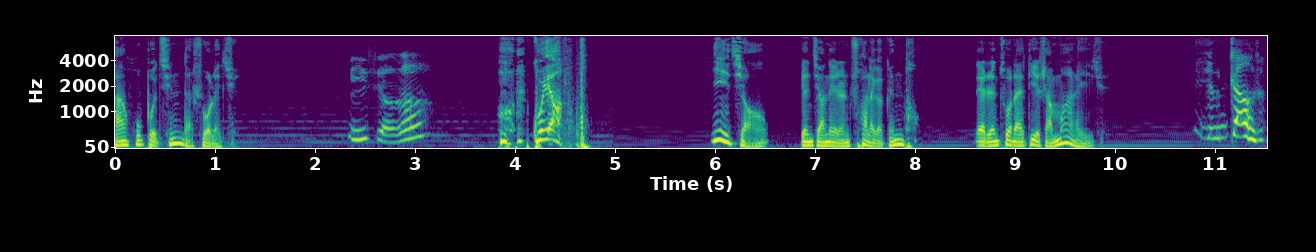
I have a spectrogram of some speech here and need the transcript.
含糊不清的说了句：“你醒了。”“哦，鬼啊！”一脚便将那人踹了个跟头。那人坐在地上骂了一句：“姓赵的，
